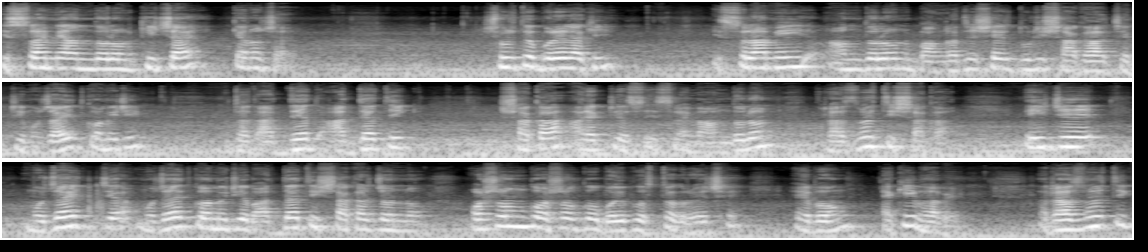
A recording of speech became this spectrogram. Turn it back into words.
ইসলামী আন্দোলন কী চায়, কেন চায়? শুরুতে বলে রাখি ইসলামী আন্দোলন বাংলাদেশের দুটি শাখা আছে, একটি মুজাহিদ কমিটি, অর্থাৎ আধ্যাত্ম আধ্যাত্মিক শাখা, আরেকটি হচ্ছে ইসলামী আন্দোলন রাজনৈতিক শাখা। এই যে মুজাহিদ মুজাহিদ কমিটি বা আধ্যাত্মিক শাখার জন্য অসংখ্য অসংখ্য বই পুস্তক রয়েছে এবং একইভাবে রাজনৈতিক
